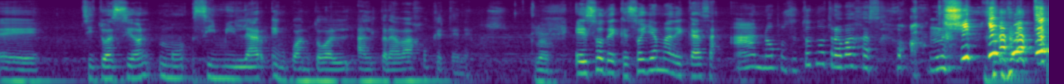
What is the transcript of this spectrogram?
eh, situación similar en cuanto al, al trabajo que tenemos. Claro. Eso de que soy ama de casa, ah, no, pues entonces no trabajas.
